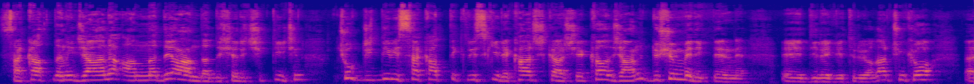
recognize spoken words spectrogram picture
sakatlanacağını anladığı anda dışarı çıktığı için çok ciddi bir sakatlık riskiyle karşı karşıya kalacağını düşünmediklerini e, dile getiriyorlar. Çünkü o e,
